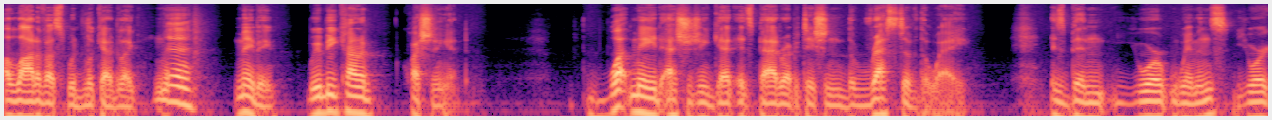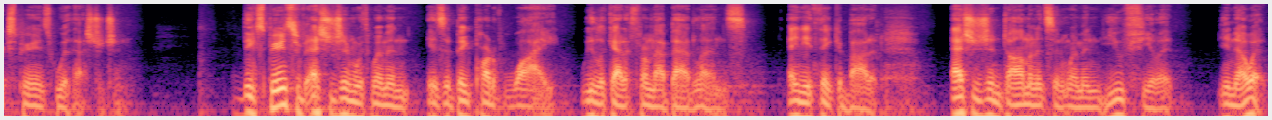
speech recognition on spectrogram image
a lot of us would look at it like, meh, maybe. We'd be kind of questioning it. What made estrogen get its bad reputation the rest of the way has been your women's, your experience with estrogen. The experience of estrogen with women is a big part of why we look at it from that bad lens and you think about it. Estrogen dominance in women, you feel it. You know it.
